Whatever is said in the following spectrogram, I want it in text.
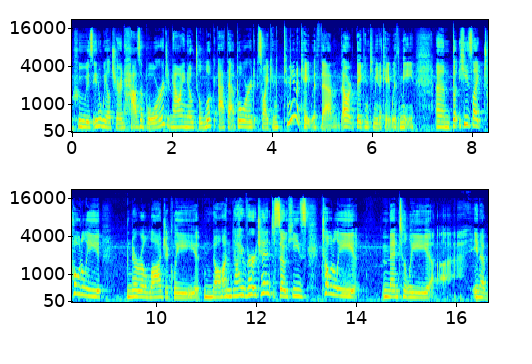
who is in a wheelchair and has a board, now I know to look at that board so I can communicate with them or they can communicate with me. Um, but he's like totally neurologically non divergent. So he's totally mentally uh, in a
